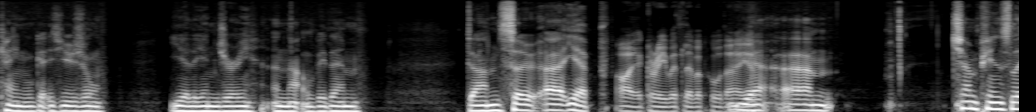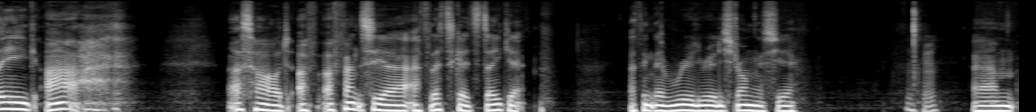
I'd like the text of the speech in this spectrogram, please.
Kane will get his usual yearly injury, and that will be them done. So, uh, yeah, I agree with Liverpool there. Yeah. yeah. Um, Champions League. Ah, that's hard. I, f- I fancy uh, Atletico to take it. I think they're really, really strong this year. hmm Um,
